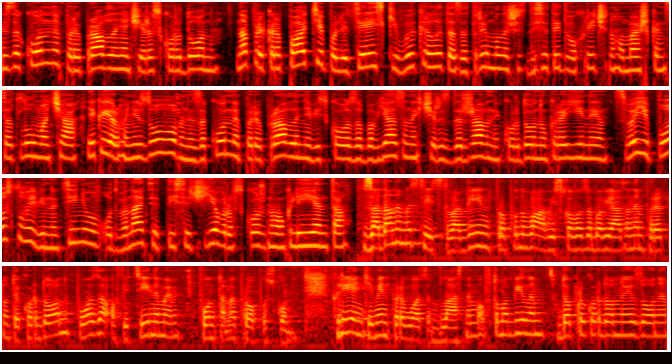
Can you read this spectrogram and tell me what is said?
Незаконне переправлення через кордон. На Прикарпатті поліцейські викрили та затримали 62-річного мешканця Тлумача, який організовував незаконне переправлення військовозобов'язаних через державний кордон України. Свої послуги він оцінював у 12 тисяч євро з кожного клієнта. За даними слідства, він пропонував військовозобов'язаним перетнути кордон поза офіційними пунктами пропуску. Клієнтів він перевозив власним автомобілем до прикордонної зони.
